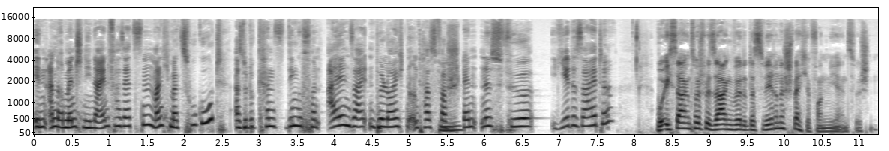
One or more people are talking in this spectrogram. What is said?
in andere Menschen hineinversetzen, manchmal zu gut. Also du kannst Dinge von allen Seiten beleuchten und Mhm. hast Verständnis für jede Seite. Wo ich sagen, zum Beispiel sagen würde, das wäre eine Schwäche von mir inzwischen.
